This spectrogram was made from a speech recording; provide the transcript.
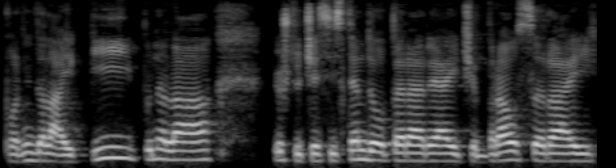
pornind de la IP până la eu știu, ce sistem de operare ai, ce browser ai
